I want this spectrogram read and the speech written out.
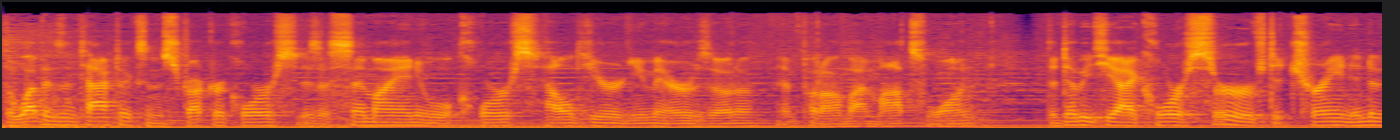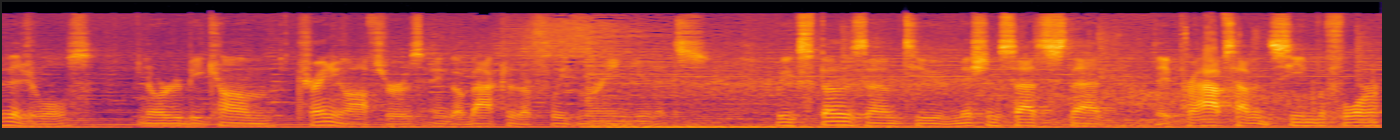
The Weapons and Tactics Instructor Course is a semi-annual course held here in Yuma, Arizona and put on by MAWTS-1. The WTI course serves to train individuals in order to become training officers and go back to their fleet marine units. We expose them to mission sets that they perhaps haven't seen before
